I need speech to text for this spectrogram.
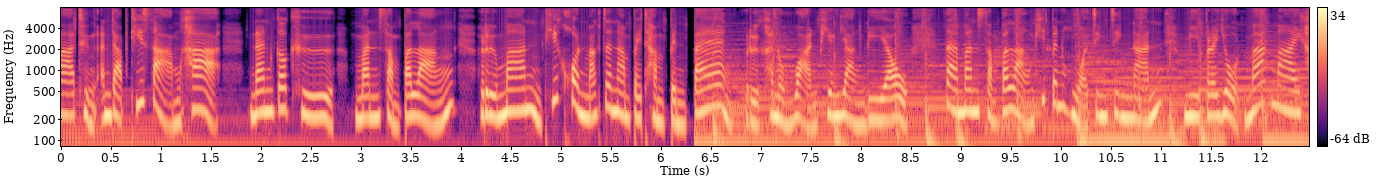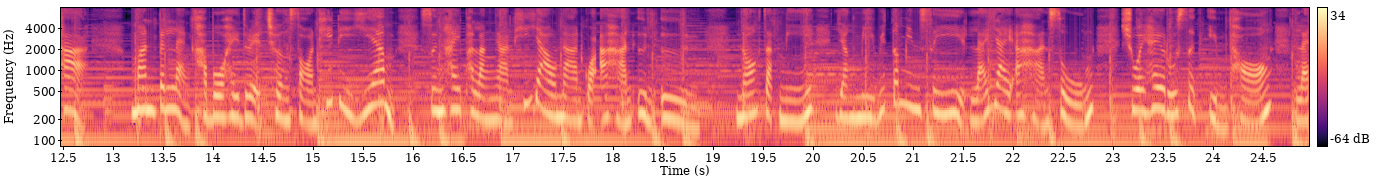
มาถึงอันดับที่ 3 ค่ะ นั่นก็คือ มันสำปะหลัง หรือมันที่คนมักจะนำไปทำเป็นแป้ง หรือขนมหวานเพียงอย่างเดียว แต่มันสำปะหลังที่เป็นหัวจริง ๆ นั้น มีประโยชน์มากมายค่ะ มันเป็นแหล่งคาร์โบไฮเดรตเชิงซ้อนที่ดีเยี่ยม ซึ่งให้พลังงานที่ยาวนานกว่าอาหารอื่น ๆ นอกจากนี้ยังมีวิตามินซีและใยอาหารสูง ช่วยให้รู้สึกอิ่มท้อง และ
